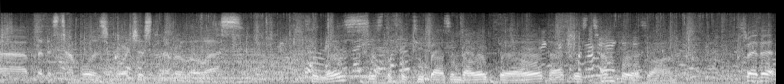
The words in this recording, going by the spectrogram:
uh, but this temple is gorgeous nevertheless. So this is the $50,000 bill that this temple is on. It's right there.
